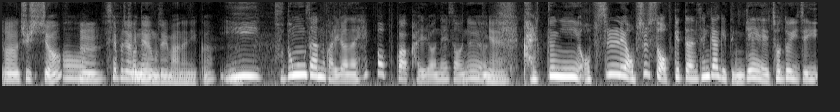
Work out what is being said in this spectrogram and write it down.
어, 주시죠. 어, 음, 세부적인 내용들이 많으니까. 이 음. 부동산 관련한 해법과 관련해서는 예. 갈등이 없을래 없을 수 없겠다는 생각이 든 게 저도 이제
